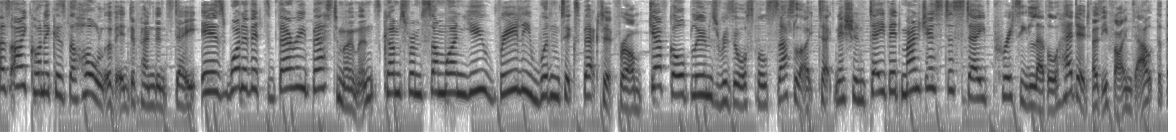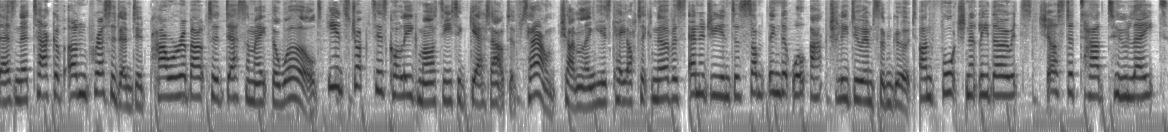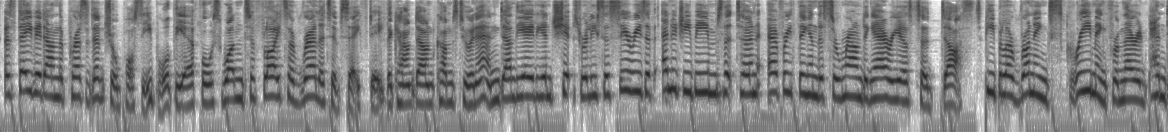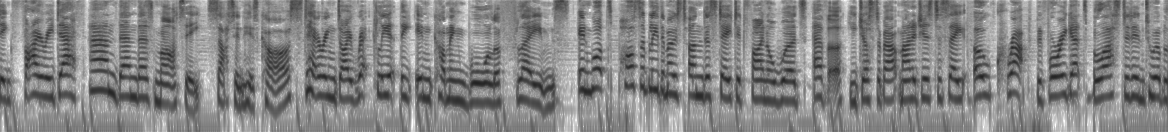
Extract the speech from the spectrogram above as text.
As iconic as the whole of Independence Day is, one of its very best moments comes from someone you really wouldn't expect it from. Jeff Goldblum's resourceful satellite technician David manages to stay pretty level headed as he finds out that there's an attack of unprecedented power about to decimate the world. He instructs his colleague Marty to get out of town, channeling his chaotic nervous energy into something that will actually do him some good. Unfortunately, though, it's just a tad too late. As David and the presidential posse board the Air Force One to fly to relative safety, the countdown comes to an end and the alien ships release a series of energy beams that turn everything in the surrounding areas to dust. People are running, screaming from their impending fiery death, and then there's Marty, sat in his car, staring directly at the incoming wall of flames. In what's possibly the most understated final words ever, he just about manages to say, oh crap, before he gets blasted into oblivion.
